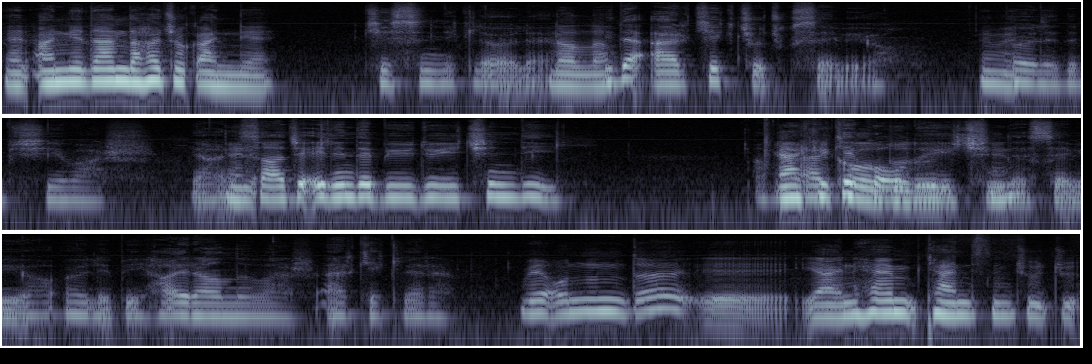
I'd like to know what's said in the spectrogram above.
Yani anneden daha çok anne. Kesinlikle öyle. Lala. Bir de erkek çocuk seviyor. Evet. Öyle de bir şey var. Yani, Yani- sadece elinde büyüdüğü için değil. Ama Erkek erkek, olduğu olduğu, için. de seviyor. Öyle bir hayranlığı var erkeklere. Ve onun da e, yani hem kendisinin çocuğu,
